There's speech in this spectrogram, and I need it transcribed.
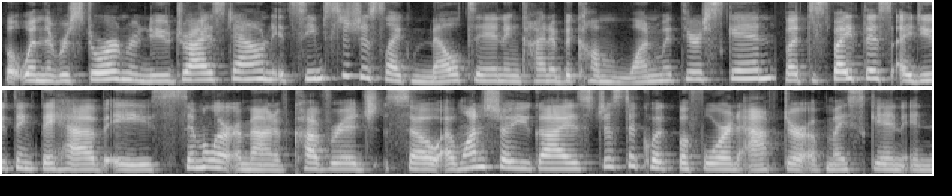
But when the Restore and Renew dries down, it seems to just like melt in and kind of become one with your skin. But despite this, I do think they have a similar amount of coverage. So I want to show you guys just a quick before and after of my skin in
